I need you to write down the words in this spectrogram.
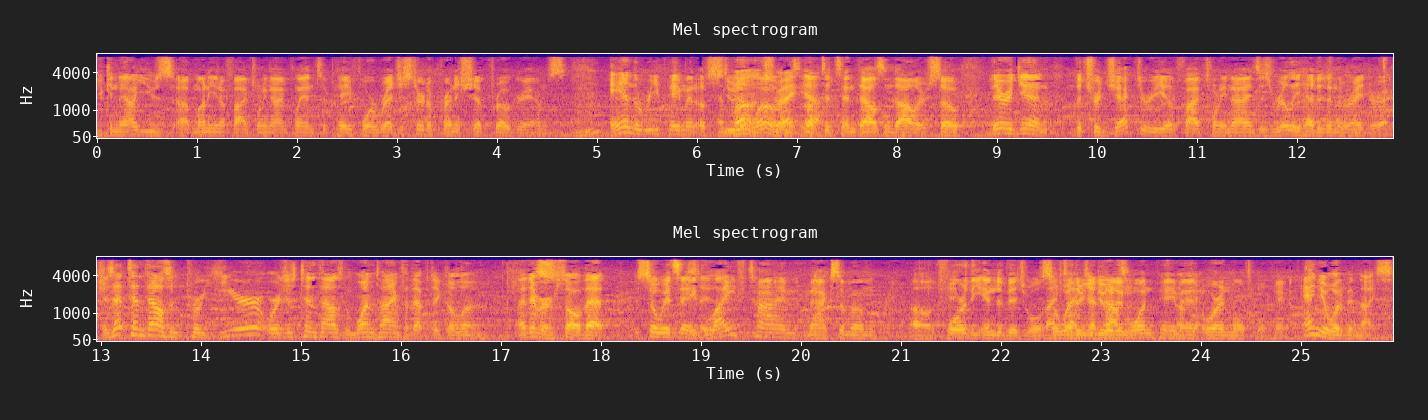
you can now use uh, money in a 529 plan to pay for registered apprenticeship programs and the repayment of student loans, loans, right? Yeah. up to $10,000. So there again, the trajectory of 529s is really headed in the right direction. Is that ten thousand per year, or just ten thousand one time for that particular loan? I never saw that. So it's a lifetime maximum Oh, okay. for the individual. so whether you do it in one payment Okay. or in multiple payments. Annual would have been nice.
